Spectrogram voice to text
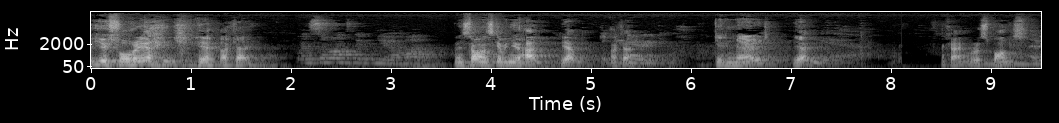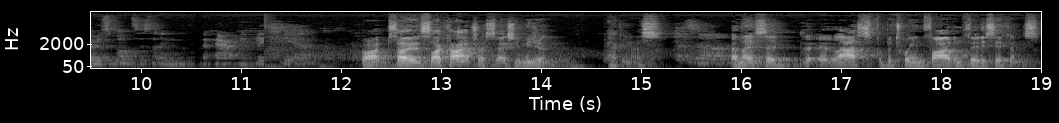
Euphoria. yeah, okay. When someone's giving you a hug. When someone's giving you a hug? Yep. Getting Okay. married. Getting married? Yep. Okay, response. A response to something apparently pleasing. Yeah. All right, so psychiatrists actually measured happiness, um, and they said that it lasts for between five and 30 seconds.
